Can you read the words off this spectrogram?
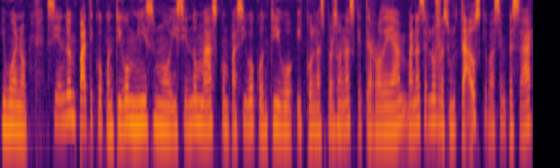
Y bueno, siendo empático contigo mismo y siendo más compasivo contigo y con las personas que te rodean, van a ser los resultados que vas a empezar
